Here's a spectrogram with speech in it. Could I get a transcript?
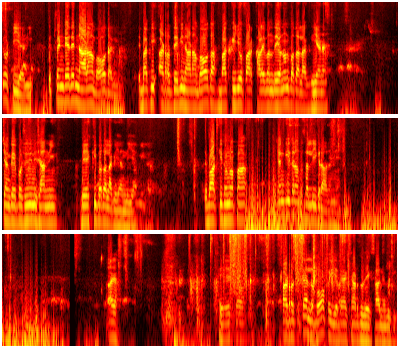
ਝੋਟੀ ਹੈਗੀ। ਤੇ ਪਿੰਡੇ ਦੇ ਨਾੜਾਂ ਬਹੁਤ ਆ ਗਈਆਂ ਤੇ ਬਾਕੀ ਆਰਡਰ ਤੇ ਵੀ ਨਾੜਾਂ ਬਹੁਤ ਆ। ਬਾਕੀ ਜੋ ਪਰਖ ਵਾਲੇ ਬੰਦੇ ਆ, ਉਹਨਾਂ ਨੂੰ ਪਤਾ ਲੱਗ ਹੀ ਜਾਣਾ। ਚੰਗੇ ਪਸ਼ੂ ਦੀ ਨਿਸ਼ਾਨੀ ਦੇਖ ਕੇ ਪਤਾ ਲੱਗ ਜਾਂਦੀ ਆ। ਤੇ ਬਾਕੀ ਤੁਹਾਨੂੰ ਆਪਾਂ ਚੰਗੀ ਤਰ੍ਹਾਂ ਤਸੱਲੀ ਕਰਾ ਦਿੰਨੇ ਆ। ਆ ਜਾ ਫੇਸ ਆਰਡਰ ਚ ਢਿੱਲ ਬਹੁਤ ਪਈ ਆ ਬੈਕ ਸਾਈਡ ਤੋਂ ਦੇਖ ਸਕਦੇ ਹੋ ਤੁਸੀਂ।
